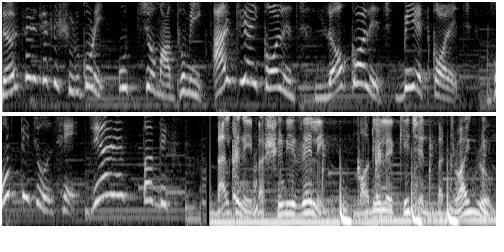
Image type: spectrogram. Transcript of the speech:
নার্সারি থেকে শুরু করে উচ্চ মাধ্যমিক ITI college law college BEd college ভর্তি চলছে জেআরএস পাবলিক ব্যালকনি বা সিঁড়ির রেলিং মডিউলার কিচেন বা ড্রয়িং রুম।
